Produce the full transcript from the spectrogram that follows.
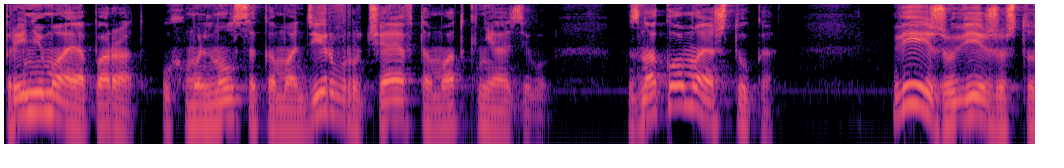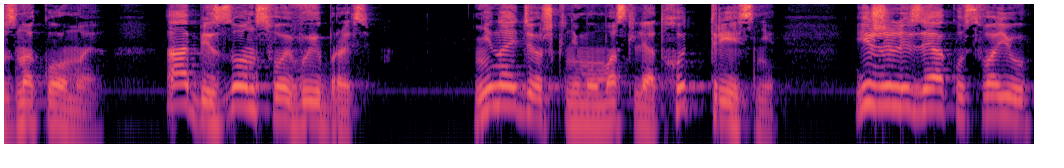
«Принимай аппарат», — ухмыльнулся командир, вручая автомат Князеву. «Знакомая штука?» «Вижу, вижу, что знакомая. А бизон свой выбрось. Не найдешь к нему маслят, хоть тресни. И железяку свою.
